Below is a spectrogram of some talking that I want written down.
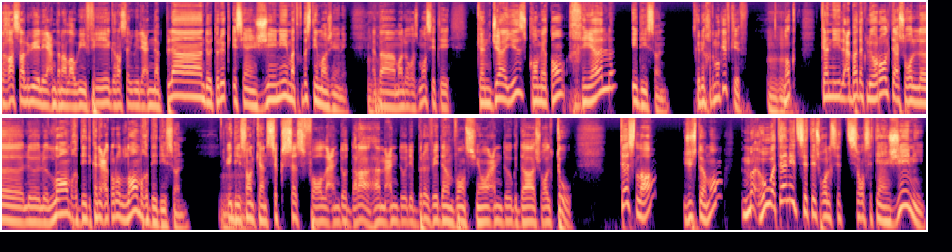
grâce à lui اللي عندنا la wifi grâce à lui اللي عندنا plein de trucs et c'est un génie ما تقدرش t'imaginer مهم. ben malheureusement c'était كان جايز comme étant خيال ايديسون كانوا يخدموا كيف كيف. donc كان يلعب هذاك le rôle تاع شغل l'ombre de كانوا يعيطوا l'ombre d'Edison. ايديسون كان successful عنده دراهم عنده les brevets d'invention عنده كدا شغل tout. تسلا justement هو تاني c'était شغل c'était un génie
